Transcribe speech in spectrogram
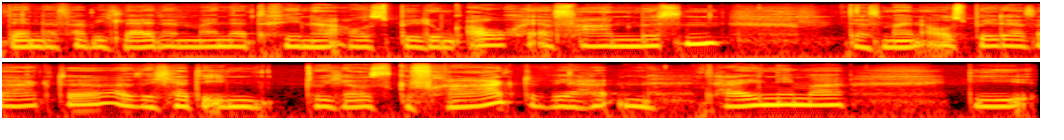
Denn das habe ich leider in meiner Trainerausbildung auch erfahren müssen, dass mein Ausbilder sagte, also ich hatte ihn durchaus gefragt, wir hatten Teilnehmer, die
